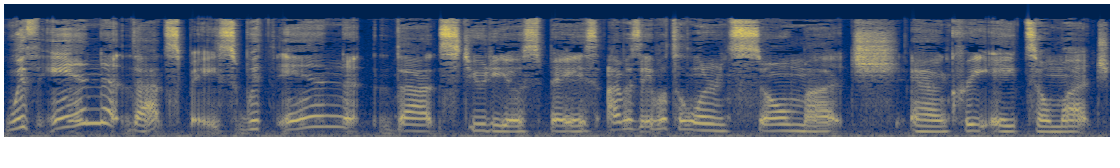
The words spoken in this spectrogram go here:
within that space, within that studio space, I was able to learn so much and create so much.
